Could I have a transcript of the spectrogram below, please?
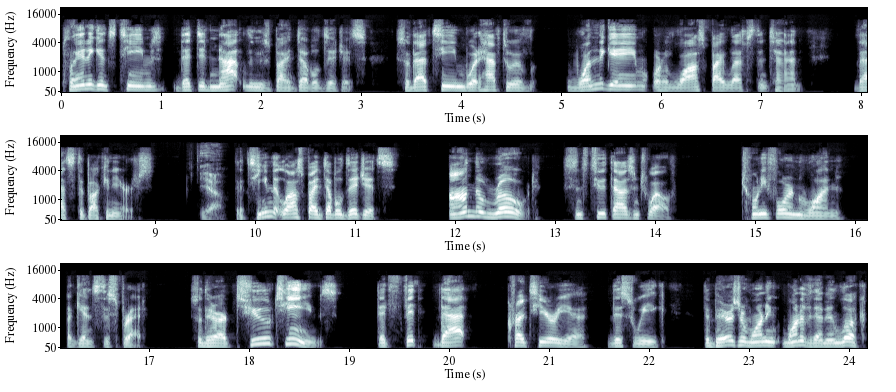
playing against teams that did not lose by double digits. So that team would have to have won the game or lost by less than 10. That's the Buccaneers. Yeah. The team that lost by double digits on the road since 2012, 24 and 1 against the spread. So there are two teams that fit that criteria this week. The Bears are one, one of them. And look,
